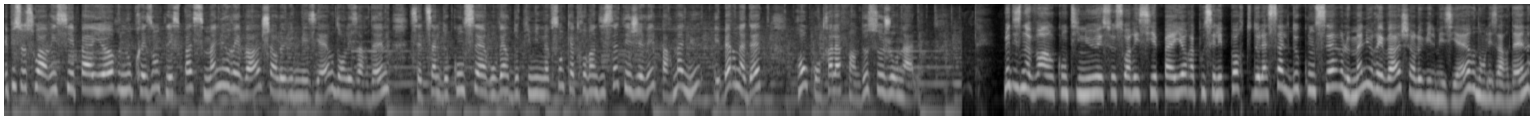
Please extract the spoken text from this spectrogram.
Et puis ce soir, ici et pas ailleurs, nous présente l'espace Manureva, Charleville-Mézières, dans les Ardennes. Cette salle de concert ouverte depuis 1997 est gérée par Manu et Bernadette. Rencontre à la fin de ce journal. Le 19-20 continue et ce soir ici et pas ailleurs a poussé les portes de la salle de concert le Manureva Charleville-Mézières dans les Ardennes.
